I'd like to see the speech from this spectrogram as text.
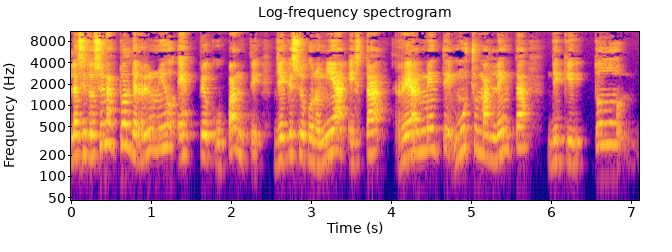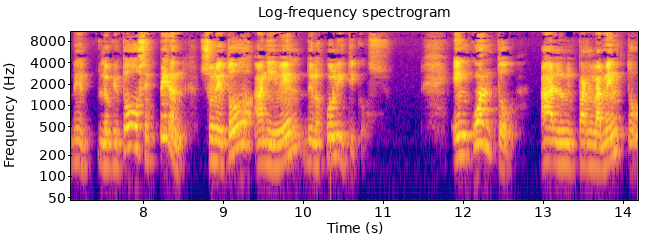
La situación actual del Reino Unido es preocupante, ya que su economía está realmente mucho más lenta de, que todo, de lo que todos esperan, sobre todo a nivel de los políticos. En cuanto al Parlamento,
